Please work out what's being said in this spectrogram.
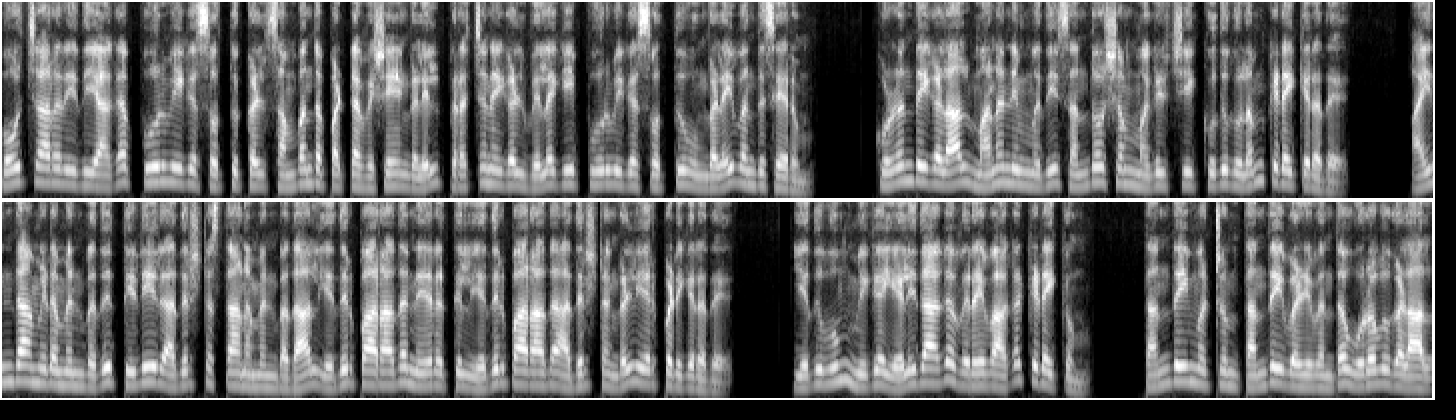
கோச்சார ரீதியாக பூர்வீக சொத்துக்கள் சம்பந்தப்பட்ட விஷயங்களில் பிரச்சனைகள் விலகி பூர்வீக சொத்து உங்களை வந்து சேரும். குழந்தைகளால் மன நிம்மதி சந்தோஷம் மகிழ்ச்சி குதூகுலம் கிடைக்கிறது. ஐந்தாம் இடமென்பது திடீர் அதிர்ஷ்டஸ்தானம் என்பதால் எதிர்பாராத நேரத்தில் எதிர்பாராத அதிர்ஷ்டங்கள் ஏற்படுகிறது. எதுவும் மிக எளிதாக விரைவாக கிடைக்கும். தந்தை மற்றும் தந்தை வழிவந்த உறவுகளால்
